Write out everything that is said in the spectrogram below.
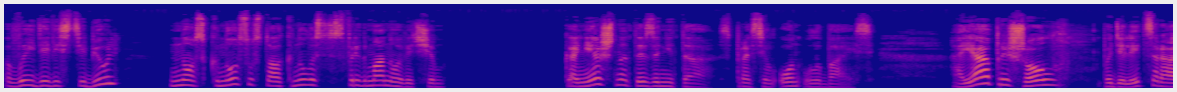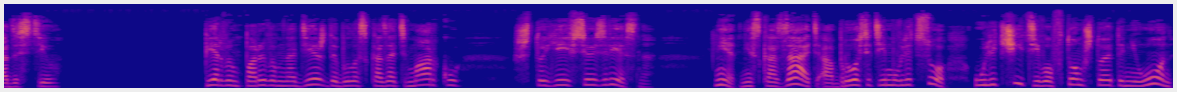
выйдя в вестибюль, нос к носу столкнулась с Фридмановичем. — Конечно, ты занята, — спросил он, улыбаясь. — А я пришел поделиться радостью. Первым порывом надежды было сказать Марку, что ей все известно — нет, не сказать, а бросить ему в лицо, уличить его в том, что это не он,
